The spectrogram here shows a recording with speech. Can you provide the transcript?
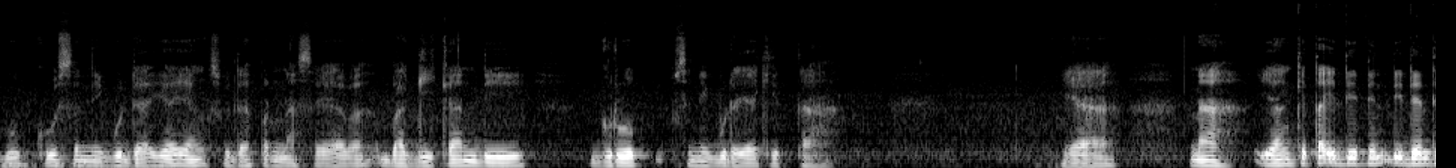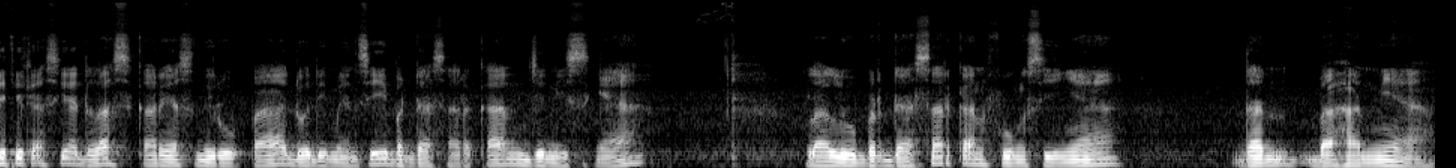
buku seni budaya yang sudah pernah saya bagikan di grup seni budaya kita. Ya. Nah, yang kita identifikasi adalah karya seni rupa dua dimensi berdasarkan jenisnya, lalu berdasarkan fungsinya dan bahannya.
